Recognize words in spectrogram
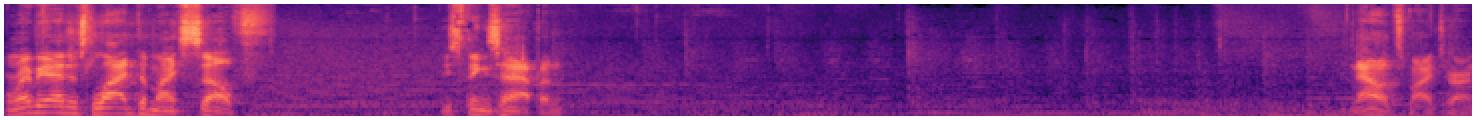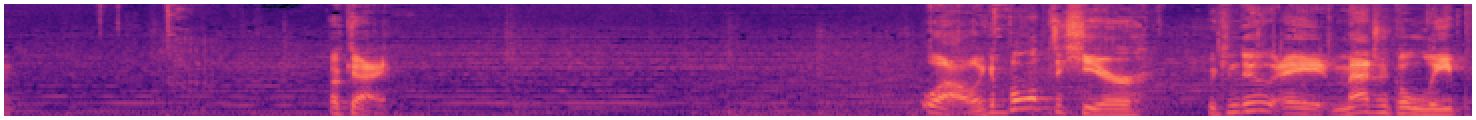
Or maybe I just lied to myself. These things happen. Now it's my turn. Okay. Well, we can pull up to here. We can do a magical leap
